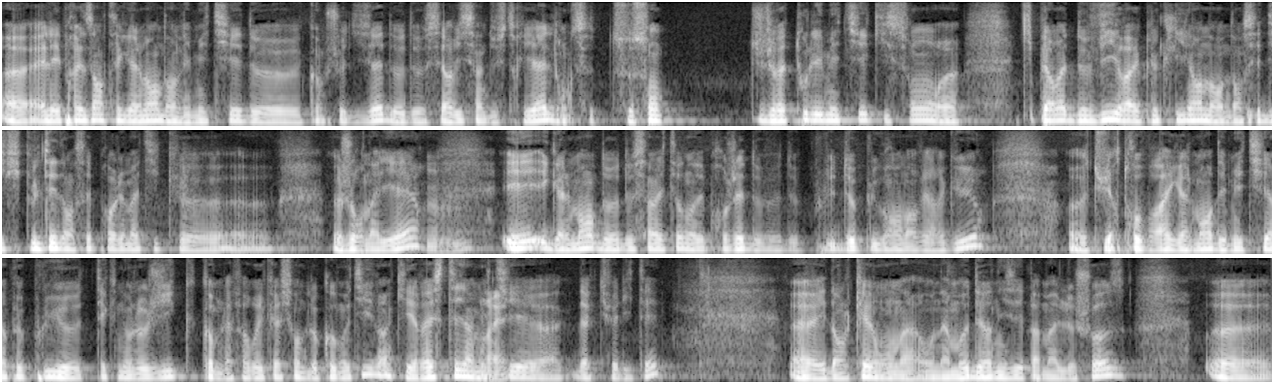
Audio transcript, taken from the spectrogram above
elle est présente également dans les métiers de, comme je te disais, de, de services industriels. Donc ce sont je dirais tous les métiers qui sont euh, qui permettent de vivre avec le client dans, dans ses difficultés, dans ses problématiques euh, journalières, mhm. et également de, de s'investir dans des projets de, de, plus, de plus grande envergure. Euh, tu y retrouveras également des métiers un peu plus technologiques comme la fabrication de locomotives, hein, qui est resté un métier d'actualité et dans lequel on a, on a modernisé pas mal de choses. Euh,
